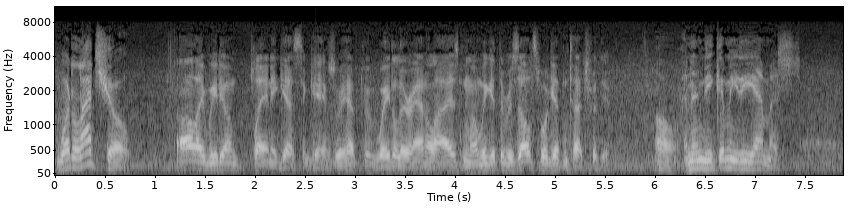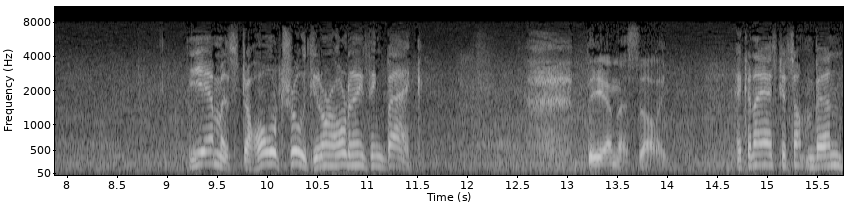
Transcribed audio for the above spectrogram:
What'll that show? Ollie, we don't play any guessing games. We have to wait till they're analyzed, and when we get the results, we'll get in touch with you. Oh, and then you give me the Emmis. The Emmis, the whole truth. You don't hold anything back. The MS, Ollie. Hey, can I ask you something, Ben?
